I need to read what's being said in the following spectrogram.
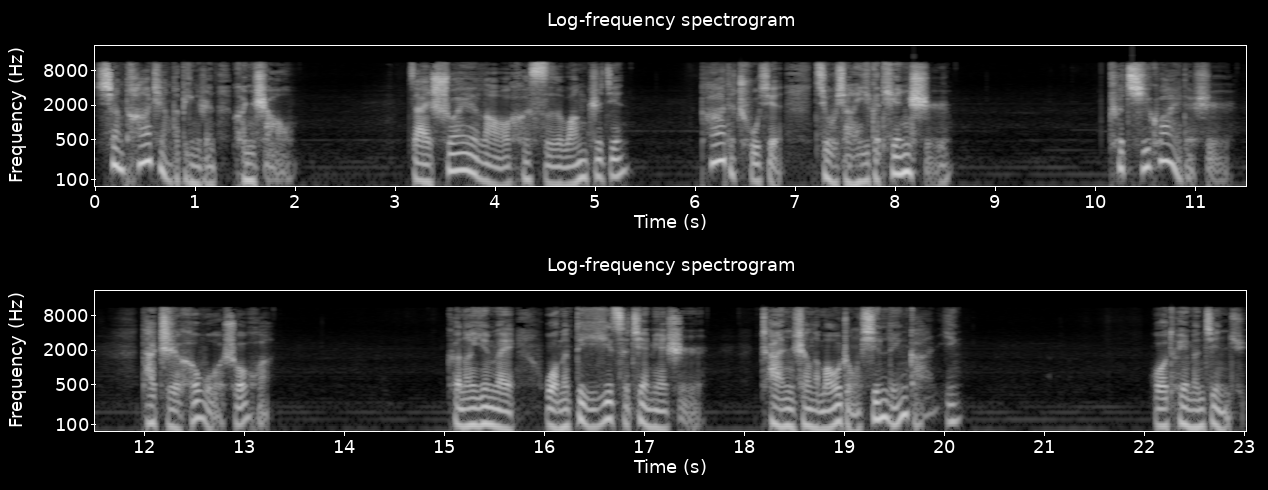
像他这样的病人很少。在衰老和死亡之间，他的出现就像一个天使。可奇怪的是，他只和我说话。可能因为我们第一次见面时，产生了某种心灵感应。我推门进去，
